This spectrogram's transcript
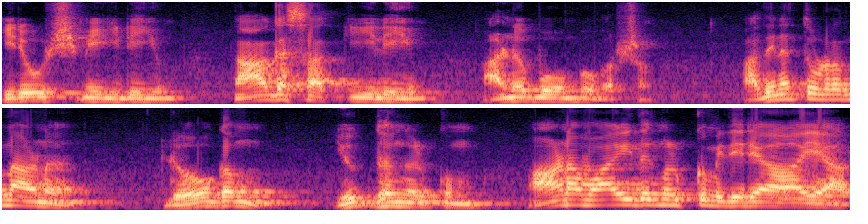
ഹിരോഷിമയിലെയും നാഗസാക്കിയിലെയും അണുബോംബ് വർഷം. അതിനെ തുടർന്നാണ് ലോകം യുദ്ധങ്ങൾക്കും ആണവായുധങ്ങൾക്കുമെതിരായ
